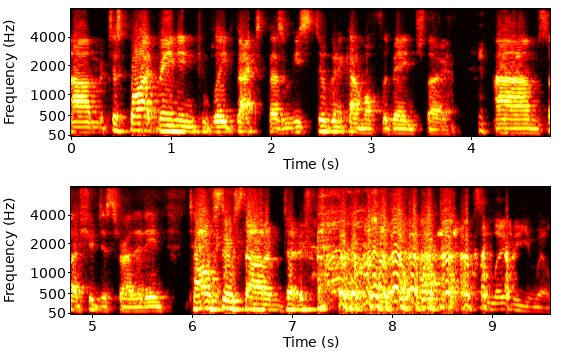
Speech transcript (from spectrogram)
Um, despite being in complete back spasm, he's still going to come off the bench, though. Um, so I should just throw that in. I'll still start him too. Absolutely, you will.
